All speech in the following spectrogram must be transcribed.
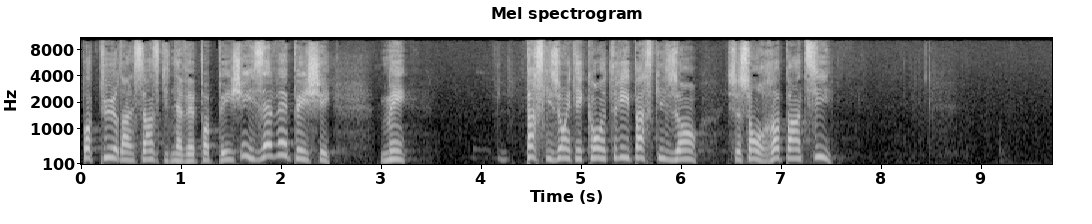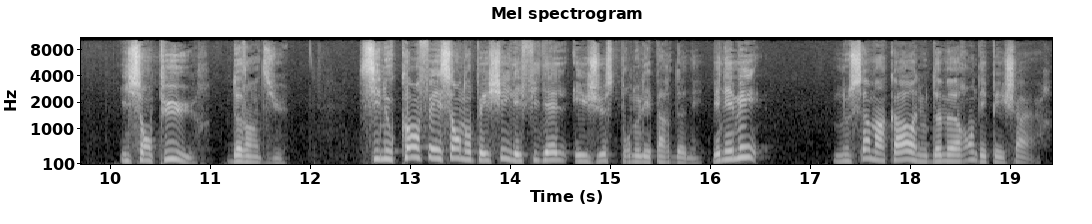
Pas purs dans le sens qu'ils n'avaient pas péché, ils avaient péché. Mais parce qu'ils ont été contrits, parce qu'ils ont, se sont repentis, ils sont purs devant Dieu. Si nous confessons nos péchés, il est fidèle et juste pour nous les pardonner. Bien-aimés, nous sommes encore, nous demeurons des pécheurs.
